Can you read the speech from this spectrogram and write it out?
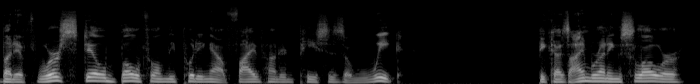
but if we're still both only putting out 500 pieces a week because I'm running slower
